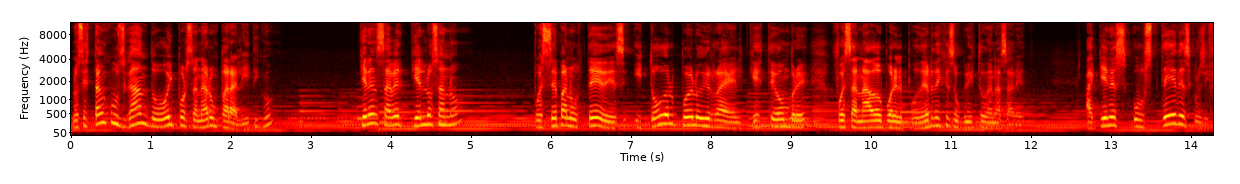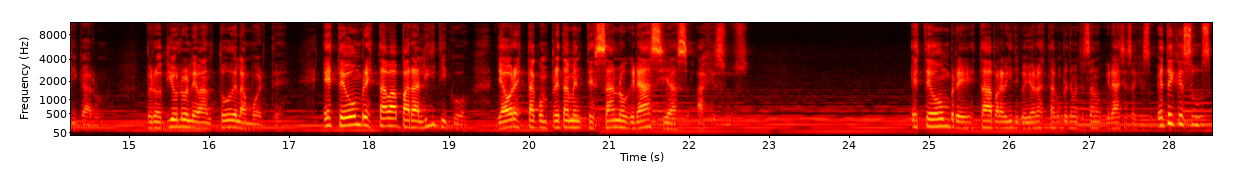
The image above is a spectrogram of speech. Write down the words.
¿nos están juzgando hoy por sanar un paralítico? ¿Quieren saber quién lo sanó? Pues sepan ustedes y todo el pueblo de Israel que este hombre fue sanado por el poder de Jesucristo de Nazaret, a quienes ustedes crucificaron pero Dios lo levantó de la muerte. Este hombre estaba paralítico y ahora está completamente sano gracias a Jesús. Este hombre estaba paralítico y ahora está completamente sano gracias a Jesús. Este Jesús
